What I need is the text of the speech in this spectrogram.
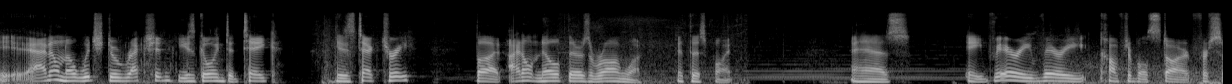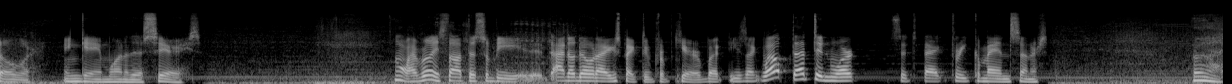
I don't know which direction he's going to take his tech tree, but I don't know if there's a wrong one at this point. As a very, very comfortable start for Solar in game one of this series. Oh, I really thought this would be... I don't know what I expected from Cure, but he's like, well, that didn't work. Sits back three command centers. I,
